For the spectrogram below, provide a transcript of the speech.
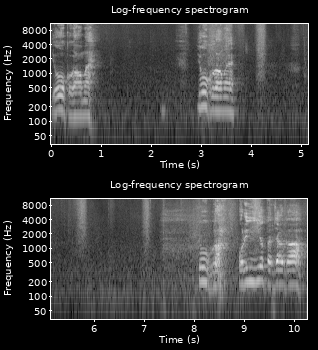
陽子がお前。陽子がお前。陽子が俺に言いよったんちゃうか。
